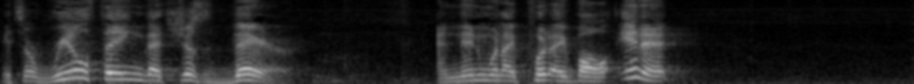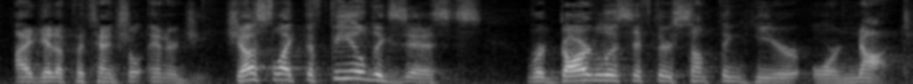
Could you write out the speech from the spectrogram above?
It's a real thing that's just there. And then when I put a ball in it, I get a potential energy. Just like the field exists, regardless if there's something here or not.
